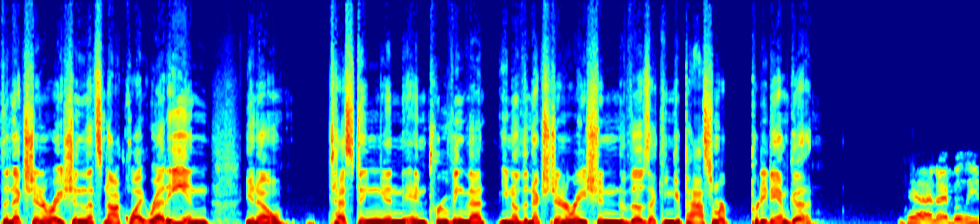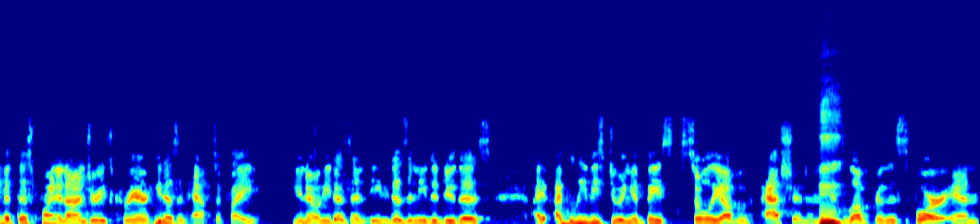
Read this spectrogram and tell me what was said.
the next generation that's not quite ready and, you know, testing and, and proving that, you know, the next generation of those that can get past him are pretty damn good. Yeah, and I believe at this point in Andre's career, he doesn't have to fight. You know, he doesn't he doesn't need to do this. I, I believe he's doing it based solely off of passion and mm. his love for this sport. And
